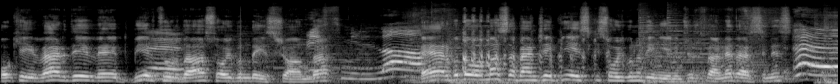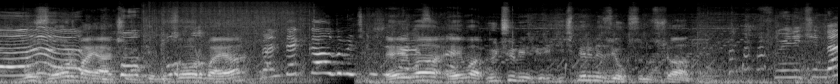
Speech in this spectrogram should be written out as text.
okey verdi ve bir Ve- tur daha soygundayız şu anda. Bismillah. Eğer bu da olmazsa bence bir eski soygunu deneyelim çocuklar. Ne dersiniz? Bu zor bayağı çünkü. Bu zor bayağı. Ben kişi. Eyvah eyvah. Üçü bir, hiçbiriniz yoksunuz şu an. Suyun içinden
